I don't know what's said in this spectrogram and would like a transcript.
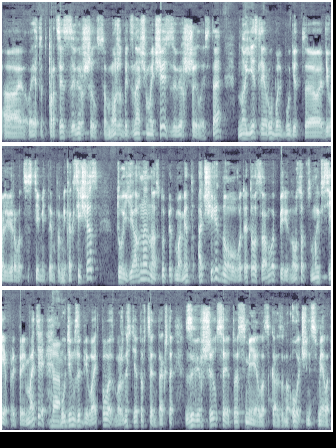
э, этот процесс завершился. Может быть, значимая часть завершилась, да? но если рубль будет э, девальвироваться с теми темпами, как сейчас, то явно наступит момент очередного вот этого самого переноса. Мы все предприниматели да. будем забивать по возможности это в цену. Так что завершился это смело сказано, очень смело.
